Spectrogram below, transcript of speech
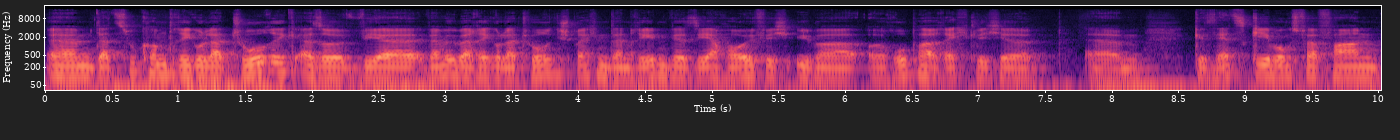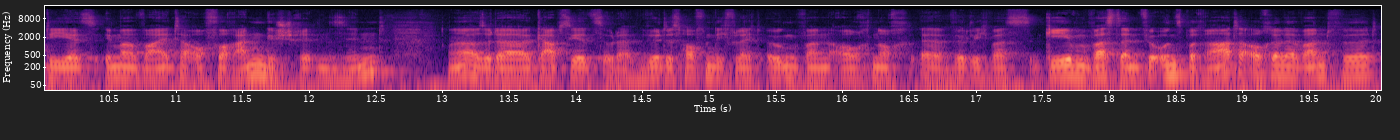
Ähm, dazu kommt Regulatorik. Also wir, wenn wir über Regulatorik sprechen, dann reden wir sehr häufig über europarechtliche ähm, Gesetzgebungsverfahren, die jetzt immer weiter auch vorangeschritten sind. Also da gab es jetzt oder wird es hoffentlich vielleicht irgendwann auch noch äh, wirklich was geben, was dann für uns Berater auch relevant wird.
